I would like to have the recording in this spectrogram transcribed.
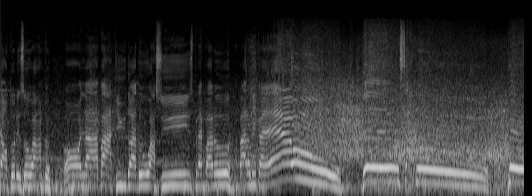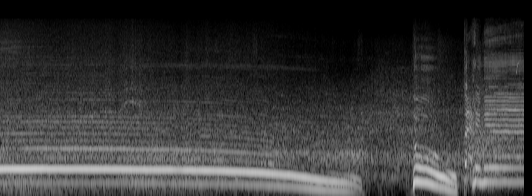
Já autorizou o ato. Olha a batida do Assis, preparou para o Micael. Deu certo! Gol! do Terrenense.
